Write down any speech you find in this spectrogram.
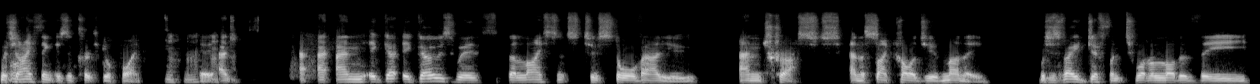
Which I think is a critical point. Mhm. and and it go, it goes with the license to store value and trust and the psychology of money, which is very different to what a lot of the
